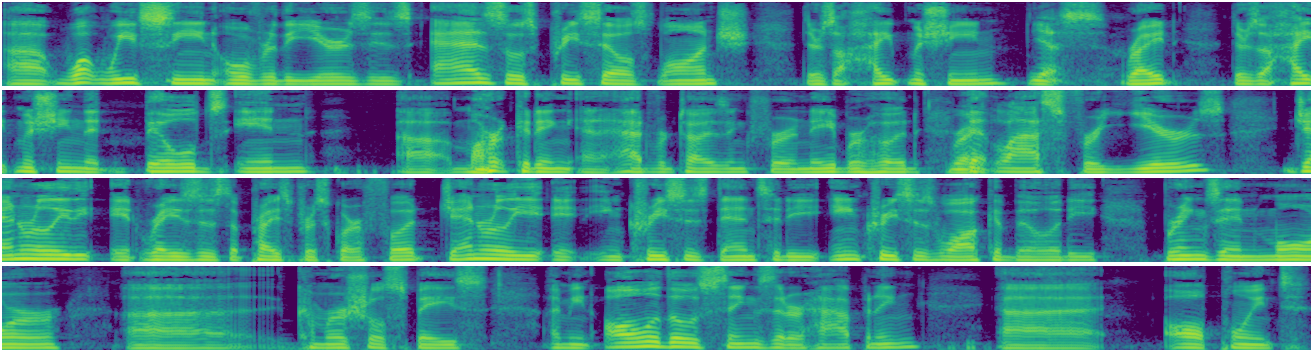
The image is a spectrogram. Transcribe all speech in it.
Uh, what we've seen over the years is as those pre-sales launch, there's a hype machine Yes. right? There's a hype machine that builds in uh, marketing and advertising for a neighborhood Right. that lasts for years. Generally, it raises the price per square foot. Generally, it increases density, increases walkability, brings in more uh, commercial space. I mean, all of those things that are happening uh, all point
